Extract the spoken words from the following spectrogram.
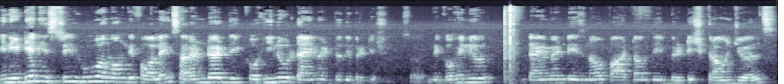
In Indian history, who among the following surrendered the Kohinoor diamond to the British? So the Kohinoor diamond is now part of the British crown jewels.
